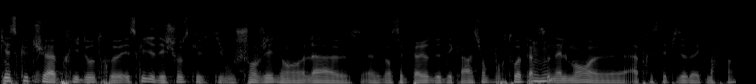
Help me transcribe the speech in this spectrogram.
Qu'est-ce que tu as appris d'autre Est-ce qu'il y a des choses que- qui vont changer dans, là, euh, euh, dans cette période de déclaration pour toi personnellement euh, après cet épisode avec Martin?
